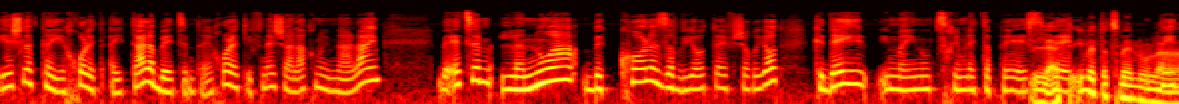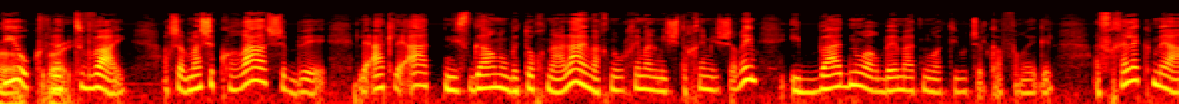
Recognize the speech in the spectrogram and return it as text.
יש לה את היכולת, הייתה לה בעצם את היכולת, לפני שהלכנו עם נעליים, בעצם לנוע בכל הזוויות האפשריות, כדי, אם היינו צריכים לטפס. להתאים ו... את עצמנו לתוואי. בדיוק, לתוואי. עכשיו, מה שקרה, שלאט לאט נסגרנו בתוך נעליים ואנחנו הולכים על משטחים ישרים, איבדנו הרבה מהתנועתיות של כף הרגל. אז חלק מה...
